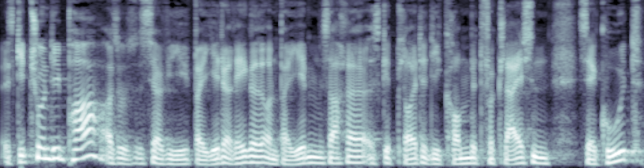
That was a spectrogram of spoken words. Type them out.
es gibt schon die paar, also es ist ja wie bei jeder Regel und bei jedem Sache, es gibt Leute, die kommen mit Vergleichen sehr gut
